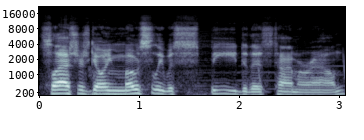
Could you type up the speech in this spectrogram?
Slashers going mostly with speed this time around.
